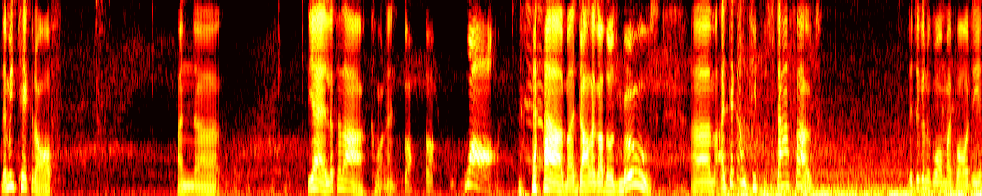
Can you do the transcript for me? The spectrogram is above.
Let me take it off. And, uh... Yeah, look at that. Come on then. Oh, oh. Whoa! Dala got those moves. Um, I think I'll keep the staff out. Is it going to go on my body?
